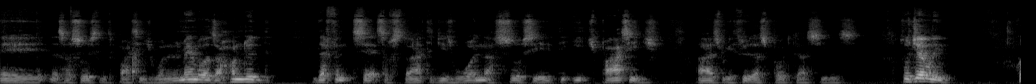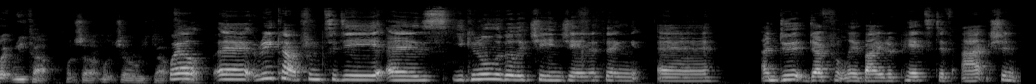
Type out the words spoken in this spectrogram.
uh, that's associated to passage one. And remember, there's a hundred different sets of strategies, one associated to each passage as we go through this podcast series. So, Geraldine, quick recap. What's our what's your recap? Well, uh, recap from today is you can only really change anything uh, and do it differently by repetitive action.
